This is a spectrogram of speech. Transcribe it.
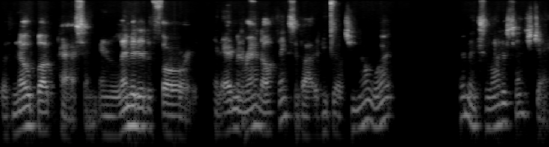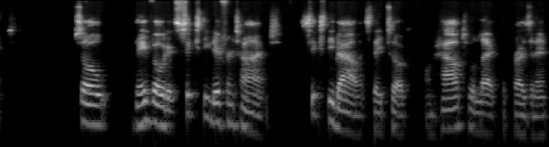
with no buck passing and limited authority. And Edmund Randolph thinks about it. He goes, you know what? That makes a lot of sense, James. So they voted 60 different times, 60 ballots they took on how to elect the president.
